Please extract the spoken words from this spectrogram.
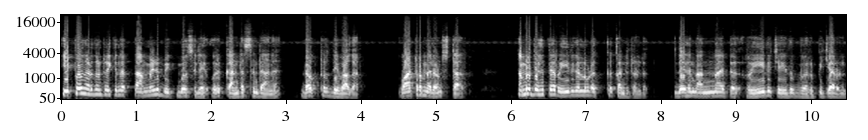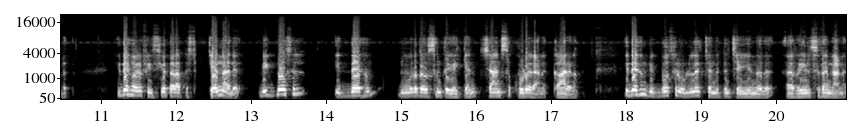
ഇപ്പോൾ നടന്നുകൊണ്ടിരിക്കുന്ന തമിഴ് ബിഗ് ബോസിലെ ഒരു കണ്ടസ്റ്റന്റ് ആണ് ഡോക്ടർ ദിവാകർ വാട്ടർ മെലോൺ സ്റ്റാർ നമ്മൾ ഇദ്ദേഹത്തെ റീലുകളിലൂടെ ഒക്കെ കണ്ടിട്ടുണ്ട്. ഇദ്ദേഹം നന്നായിട്ട് റീൽ ചെയ്ത് വെറുപ്പിക്കാറുണ്ട്. ഇദ്ദേഹം ഒരു ഫിസിയോതെറാപ്പിസ്റ്റ് എന്നാൽ ബിഗ് ബോസിൽ ഇദ്ദേഹം നൂറ് ദിവസം തികയ്ക്കാൻ ചാൻസ് കൂടുതലാണ്. കാരണം ഇദ്ദേഹം ബിഗ് ബോസിന് ഉള്ളിൽ ചെന്നിട്ടും ചെയ്യുന്നത് റീൽസ് തന്നെയാണ്.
